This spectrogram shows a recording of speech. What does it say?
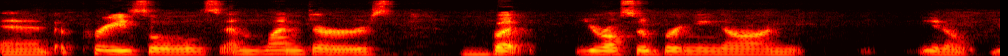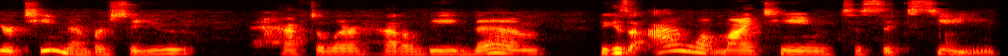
and appraisals and lenders, but you're also bringing on, you know, your team members. So you have to learn how to lead them because I want my team to succeed.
